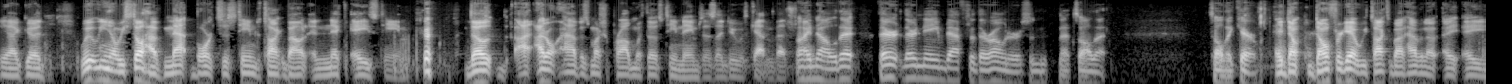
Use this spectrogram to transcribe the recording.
Yeah, good. We we- you know we still have Matt Bortz's team to talk about and Nick A's team. Though I, I don't have as much a problem with those team names as I do with Captain Vegetable. I know that they're they're named after their owners, and that's all that. That's all they care about. Hey, don't don't forget we talked about having a a a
